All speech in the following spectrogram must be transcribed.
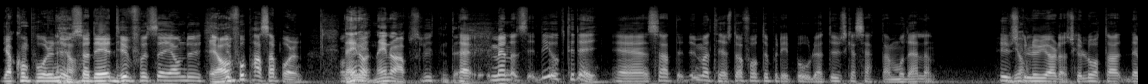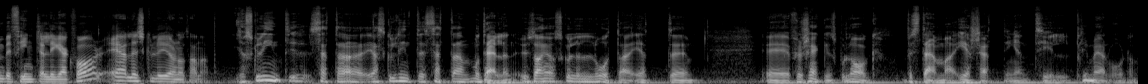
Jag kom på det nu ja. så det, du får säga om du, ja. du får passa på den. Nej då, nej då, absolut inte. Men alltså, det är upp till dig. Eh, så att du Mattias, du har fått det på ditt bord att du ska sätta modellen. Hur skulle ja. du göra då? Skulle du låta den befintliga ligga kvar eller skulle du göra något annat? Jag skulle inte sätta, jag skulle inte sätta modellen utan jag skulle låta ett eh, eh försäkringsbolag bestämma ersättningen till primärvården.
